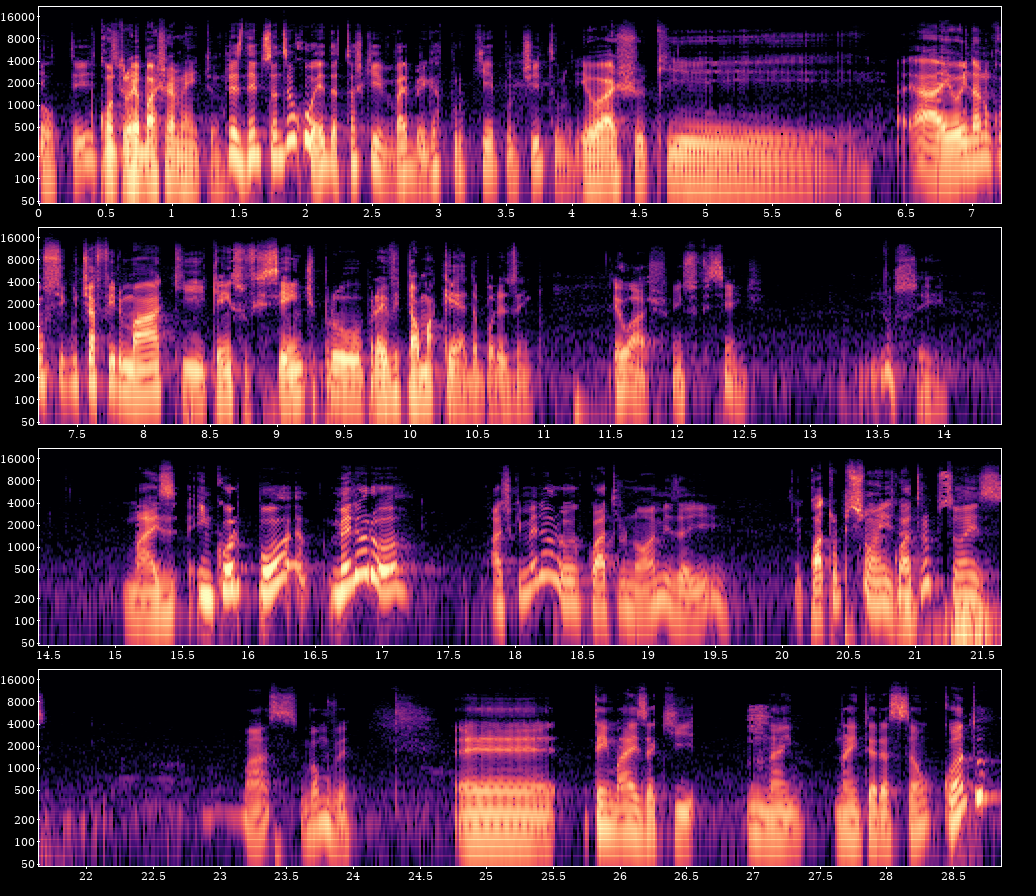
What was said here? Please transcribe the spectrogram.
ou te- contra o rebaixamento? O presidente do Santos é o Rueda. Tu acha que vai brigar por quê? Por título? Eu acho que. Ah, eu ainda não consigo te afirmar que, que é insuficiente pro, pra evitar uma queda, por exemplo. Eu acho insuficiente. Não sei. Mas incorporou, melhorou. Acho que melhorou. Quatro nomes aí, Tem Quatro opções, quatro opções. Mas, vamos ver. É, tem mais aqui na, na interação. Quanto?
